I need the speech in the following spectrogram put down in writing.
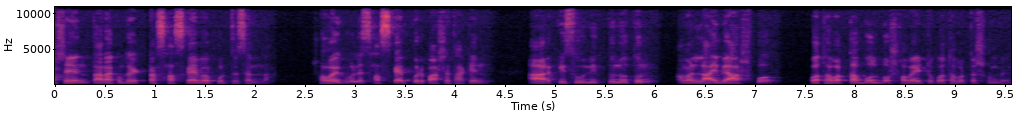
আসেন, তারা কিন্তু একটা সাবস্ক্রাইবার করতেছেন না। সবাইকে বলে সাবস্ক্রাইব করে পাশে থাকেন। আর কিছু নিত্য নতুন আমার লাইভে আসব, কথাবার্তা বলব, সবাই একটু কথাবার্তা শুনবেন।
